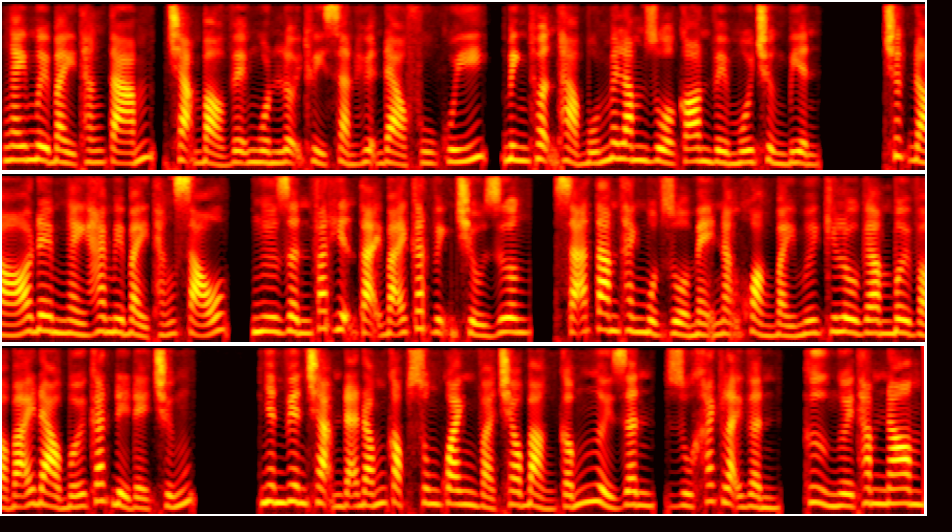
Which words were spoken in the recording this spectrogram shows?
Ngày 17 tháng 8, trạm bảo vệ nguồn lợi thủy sản huyện đảo Phú Quý, Bình Thuận thả 45 rùa con về môi trường biển. Trước đó đêm ngày 27 tháng 6, ngư dân phát hiện tại bãi cát Vịnh Triều Dương, xã Tam Thanh một rùa mẹ nặng khoảng 70 kg bơi vào bãi đào bới cát để đẻ trứng. Nhân viên trạm đã đóng cọc xung quanh và treo bảng cấm người dân, du khách lại gần, cử người thăm nom.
